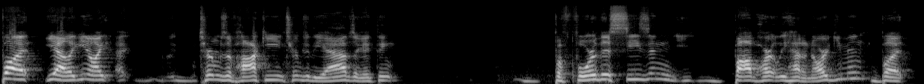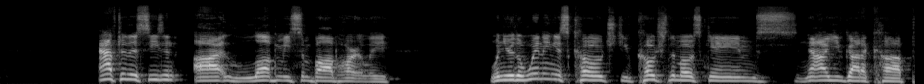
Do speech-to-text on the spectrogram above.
but yeah, like you know, I, I in terms of hockey, in terms of the Avs, like I think before this season, Bob Hartley had an argument, but after this season, I love me some Bob Hartley when you're the winningest coach, you've coached the most games. Now you've got a cup.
